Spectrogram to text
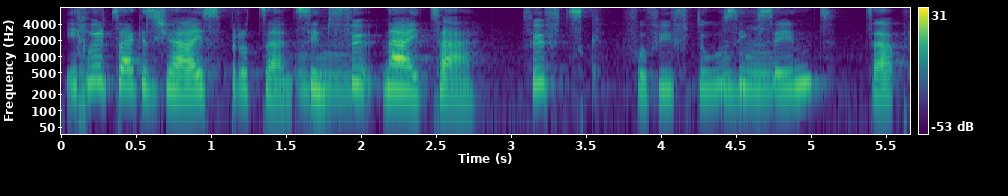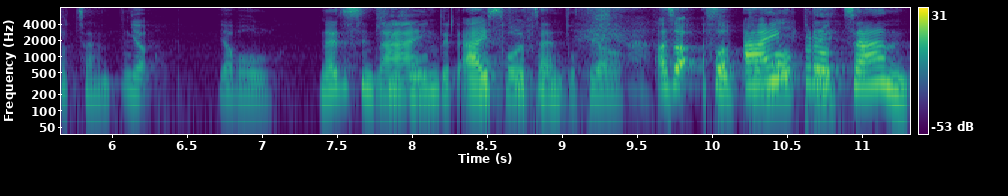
ich würde sagen, es ist 1%. Es sind fü- nein, 10. 50 von 5000 sind 10%. Ja, jawohl. Nein, das sind Nein, 500. 1%. 500, ja. Also von Super 1%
